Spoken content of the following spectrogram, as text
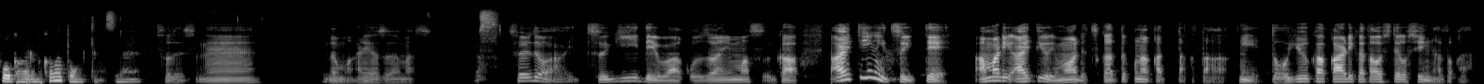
効果があるのかなと思ってますね。そうですね。どうもありがとうございます。それでは次ではございますが、IT についてあまり IT を今まで使ってこなかった方にどういう関わり方をしてほしいなとか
